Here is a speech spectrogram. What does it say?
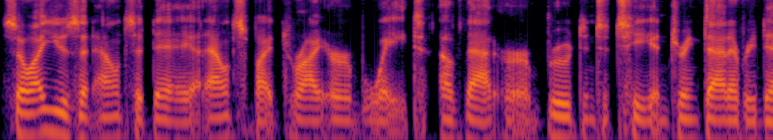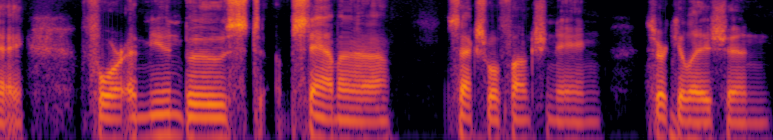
So I use an ounce a day, an ounce by dry herb weight of that herb brewed into tea and drink that every day for immune boost, stamina, sexual functioning, circulation,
